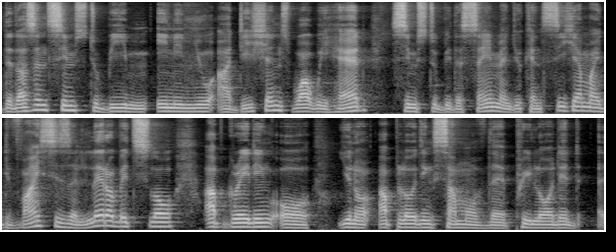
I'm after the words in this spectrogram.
there doesn't seems to be any new additions. What we had seems to be the same and you can see here my device is a little bit slow upgrading or you know uploading some of the preloaded uh,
